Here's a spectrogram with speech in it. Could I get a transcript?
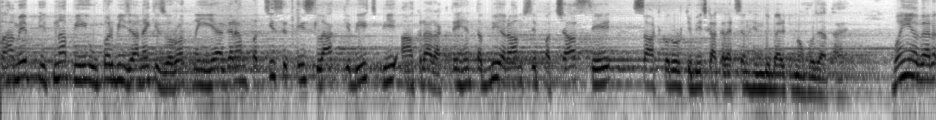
हमें इतना भी ऊपर भी जाने की ज़रूरत नहीं है। अगर हम 25 से 30 लाख के बीच भी आंकड़ा रखते हैं, तब भी आराम से 50 से 60 करोड़ के बीच का कलेक्शन हिंदी बेल्ट में हो जाता है। वहीं अगर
